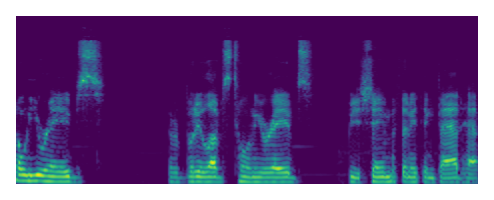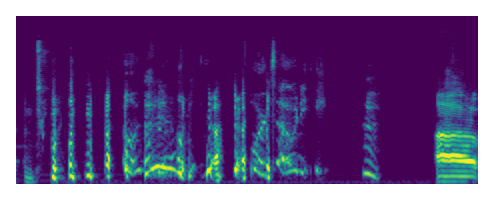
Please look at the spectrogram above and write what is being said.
Tony raves. Everybody loves Tony raves. Be a shame if anything bad happened to him. oh, no. Poor Tony. Uh,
